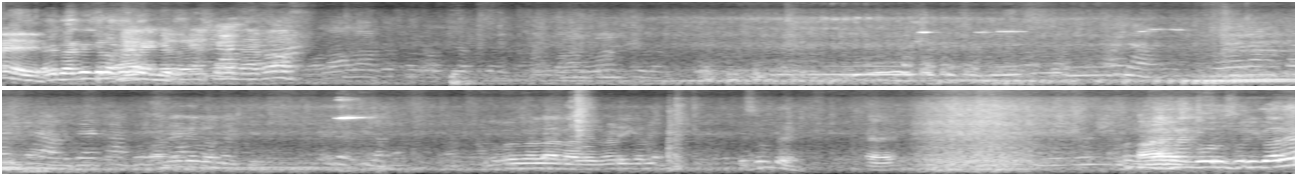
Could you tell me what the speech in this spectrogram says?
এই এই ব্যাগে গেল দেখো অনেক গেল নাকি? বাড়ি গেল হ্যাঁ গরু চুরি করে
